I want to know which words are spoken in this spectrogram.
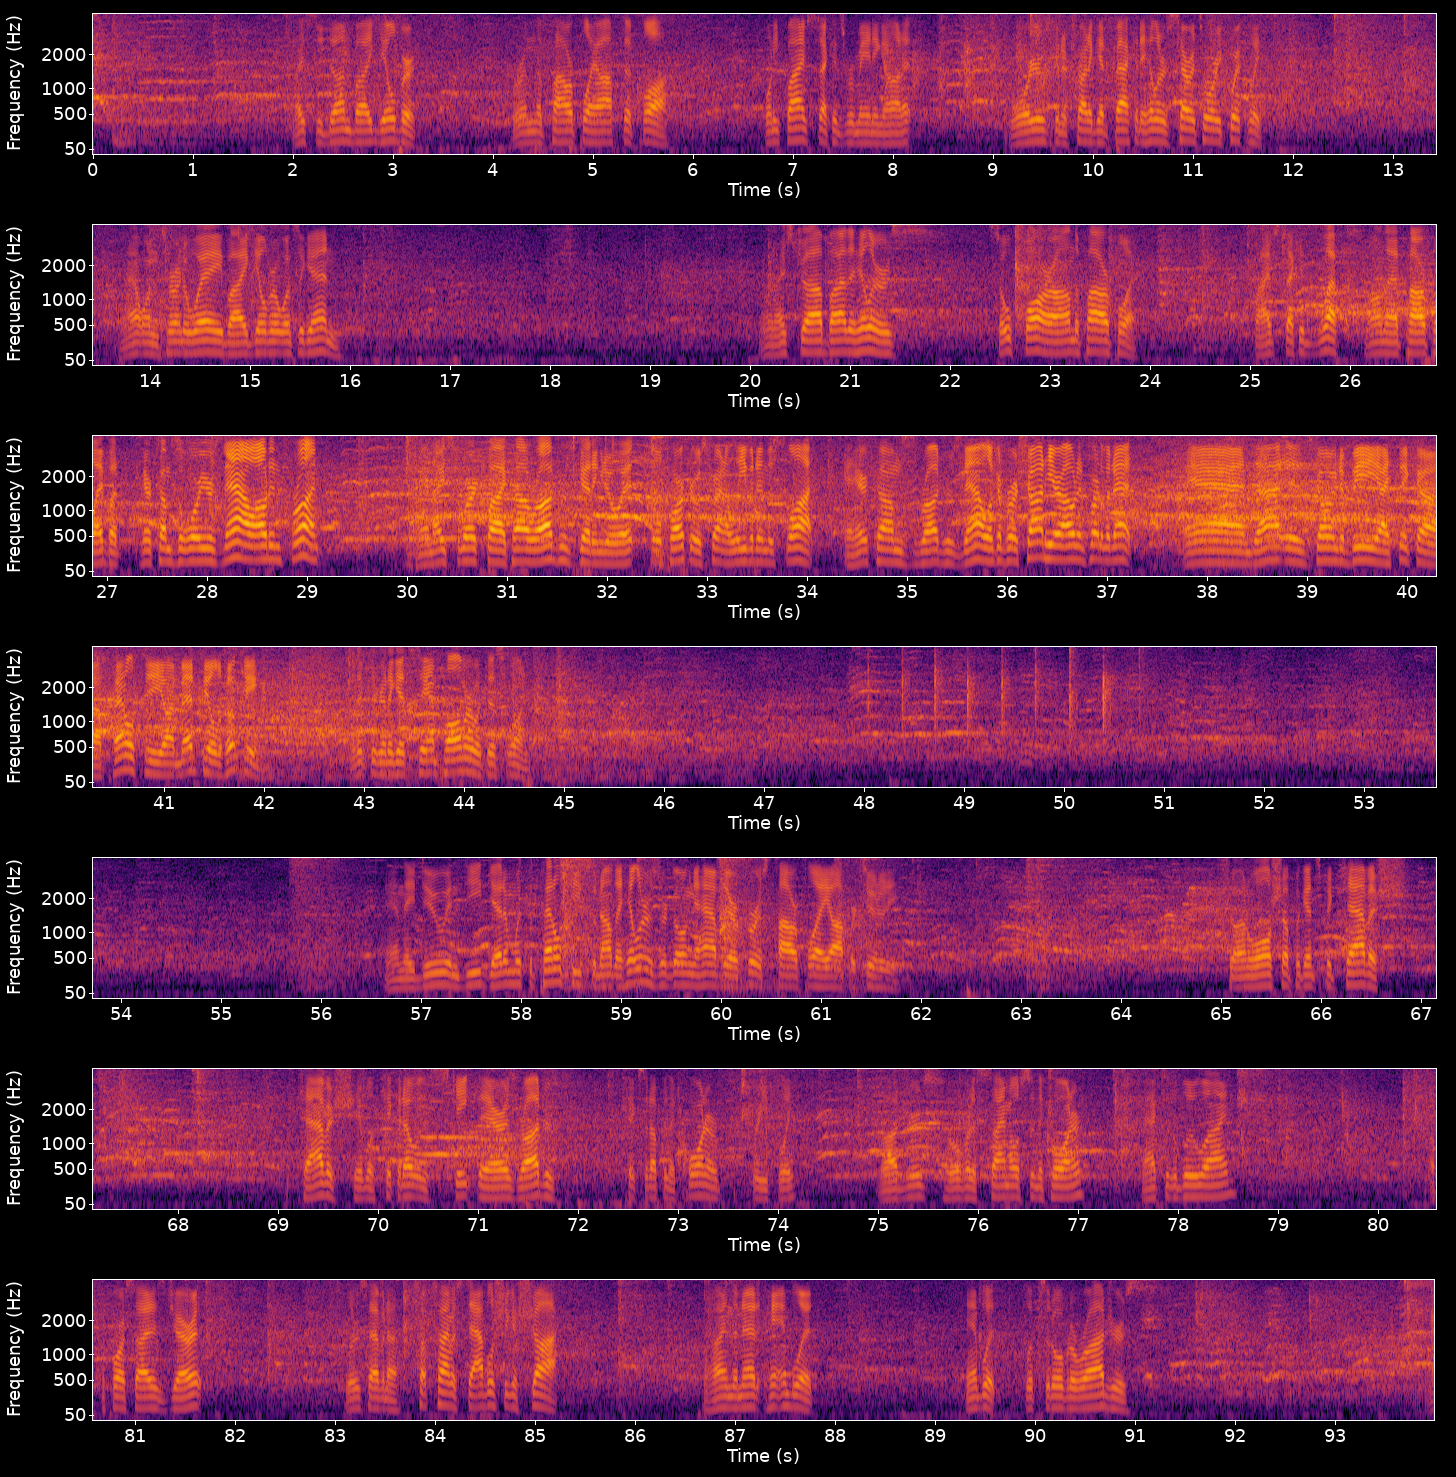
Nicely done by Gilbert. We're in the power play off the clock. 25 seconds remaining on it. Warriors going to try to get back into Hillers territory quickly. That one turned away by Gilbert once again. Nice job by the Hillers so far on the power play. Five seconds left on that power play, but here comes the Warriors now out in front. And nice work by Kyle Rogers getting to it. Phil Parker was trying to leave it in the slot. And here comes Rogers now looking for a shot here out in front of the net. And that is going to be, I think, a penalty on Medfield hooking. I think they're going to get Sam Palmer with this one. And they do indeed get him with the penalty, so now the Hillers are going to have their first power play opportunity. Sean Walsh up against McTavish. McTavish able to kick it out with a skate there as Rogers picks it up in the corner briefly. Rogers over to Simos in the corner. Back to the blue line. Up the far side is Jarrett. Blair's having a tough time establishing a shot. Behind the net, Hamblett. Hamblett flips it over to Rogers.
